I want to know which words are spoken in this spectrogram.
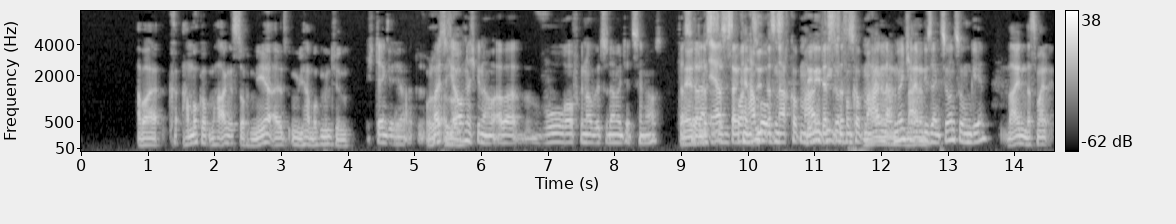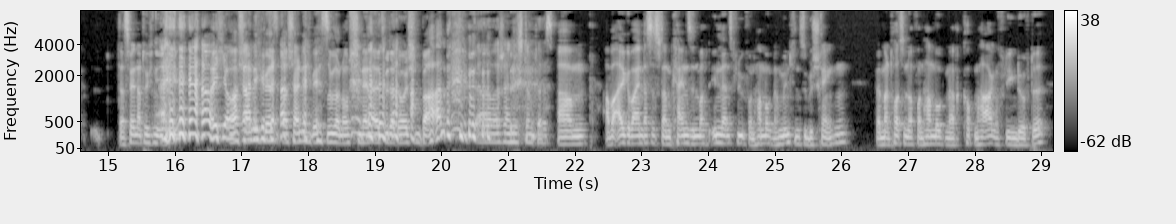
aber Ko- Hamburg-Kopenhagen ist doch näher als irgendwie Hamburg-München. Ich denke, ja. Das Oder? Weiß ich Also- auch nicht genau. Aber worauf genau willst du damit jetzt hinaus? Dass Nee, er dann- dann das das erst ist dann von Sinn, Hamburg das ist- nach Kopenhagen nee, nee, das fliegt ist- und das von Kopenhagen nein, nach nein, München, nein. um die Sanktionen zu umgehen? Nein, das mein, das wäre natürlich eine Idee. Habe ich auch wahrscheinlich wäre es wahrscheinlich wär's sogar noch schneller als mit der Deutschen Bahn. Ja, wahrscheinlich stimmt das. Ähm, aber allgemein, dass es dann keinen Sinn macht, Inlandsflüge von Hamburg nach München zu beschränken, wenn man trotzdem noch von Hamburg nach Kopenhagen fliegen dürfte,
